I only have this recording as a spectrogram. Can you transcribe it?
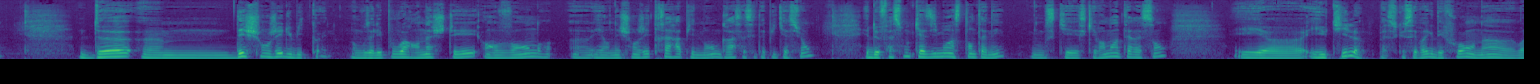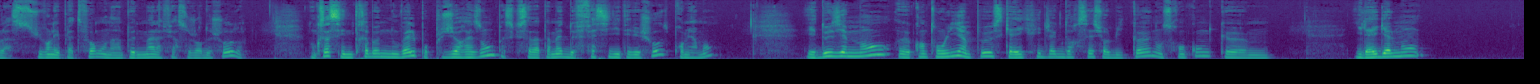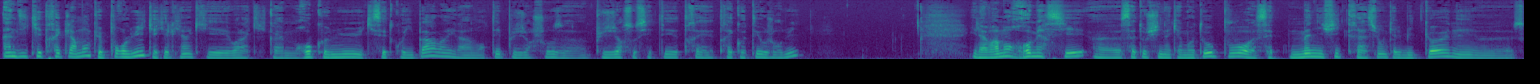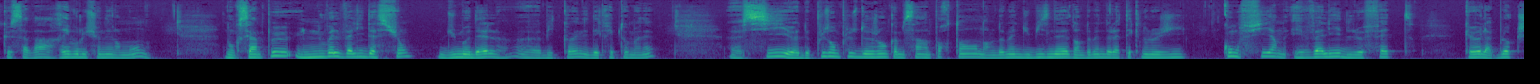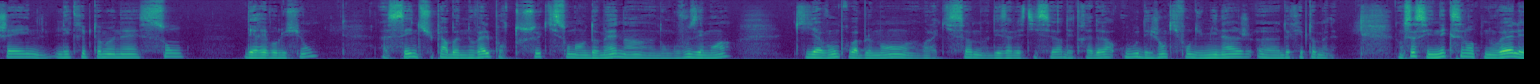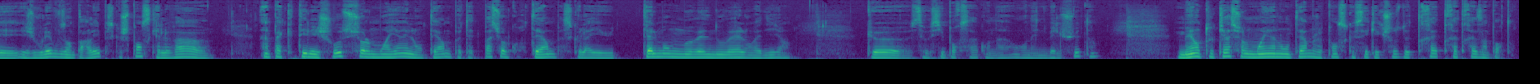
de euh, d'échanger du Bitcoin. Donc vous allez pouvoir en acheter, en vendre euh, et en échanger très rapidement grâce à cette application et de façon quasiment instantanée. Ce qui est vraiment intéressant et, euh, utile parce que c'est vrai que des fois on a, voilà, suivant les plateformes, on a un peu de mal à faire ce genre de choses. Donc ça c'est une très bonne nouvelle pour plusieurs raisons parce que ça va permettre de faciliter les choses premièrement. Et deuxièmement, quand on lit un peu ce qu'a écrit Jack Dorsey sur le Bitcoin, on se rend compte que il a également indiqué très clairement que pour lui, qui est quelqu'un qui est voilà, qui est quand même reconnu et qui sait de quoi il parle, hein, il a inventé plusieurs choses, euh, plusieurs sociétés très très cotées aujourd'hui. Il a vraiment remercié euh, Satoshi Nakamoto pour cette magnifique création qu'est le Bitcoin et euh, ce que ça va révolutionner dans le monde. Donc c'est un peu une nouvelle validation du modèle Bitcoin et des crypto-monnaies. si de plus en plus de gens comme ça importants dans le domaine du business, dans le domaine de la technologie, confirment et valident le fait que la blockchain, les crypto-monnaies sont des révolutions, c'est une super bonne nouvelle pour tous ceux qui sont dans le domaine, hein, donc vous et moi, qui avons probablement, euh, voilà, qui sommes des investisseurs, des traders ou des gens qui font du minage euh, de crypto-monnaies. Donc ça c'est une excellente nouvelle et, je voulais vous en parler parce que je pense qu'elle va euh, impacter les choses sur le moyen et long terme, peut-être pas sur le court terme, parce que là il y a eu tellement de mauvaises nouvelles, on va dire, que c'est aussi pour ça qu'on a, on a une belle chute. Hein. Mais en tout cas, sur le moyen long terme, je pense que c'est quelque chose de très très très important.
